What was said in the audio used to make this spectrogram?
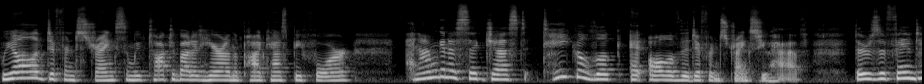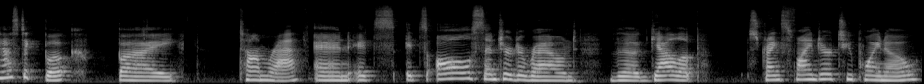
We all have different strengths, and we've talked about it here on the podcast before. And I'm going to suggest take a look at all of the different strengths you have. There's a fantastic book by Tom Rath, and it's it's all centered around the Gallup Strengths Finder 2.0.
